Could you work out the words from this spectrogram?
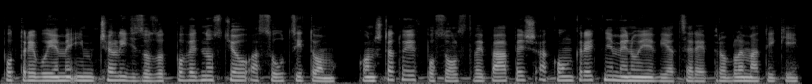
Potrebujeme im čeliť so zodpovednosťou a súcitom, konštatuje v posolstve pápež a konkrétne menuje viaceré problematiky.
